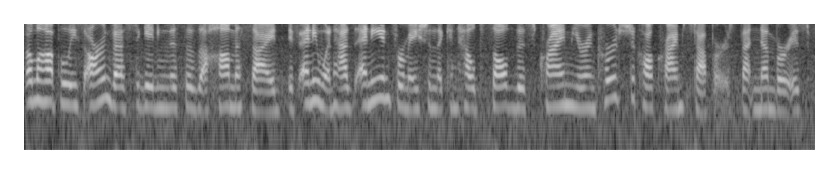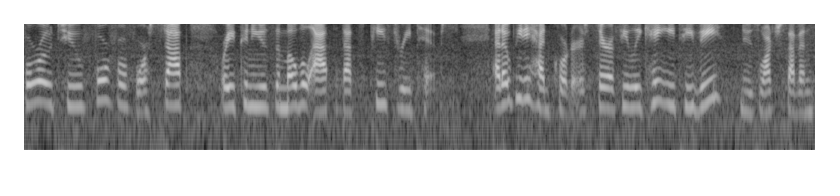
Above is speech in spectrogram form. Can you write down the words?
Omaha police are investigating this as a homicide. If anyone has any information that can help solve this crime, you're encouraged to call Crime Stoppers. That number is 402 444 STOP, or you can use the mobile app that's P3 Tips. At OPD headquarters, Sarah Feely, KETV, Newswatch 7.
